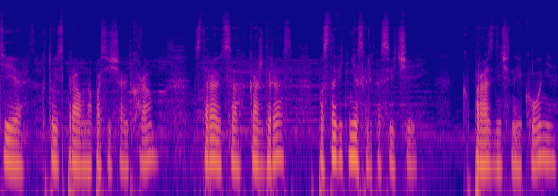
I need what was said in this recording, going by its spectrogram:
Те, кто исправно посещают храм, стараются каждый раз поставить несколько свечей – к праздничной иконе,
